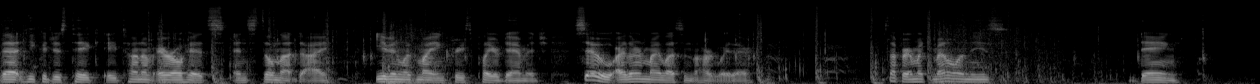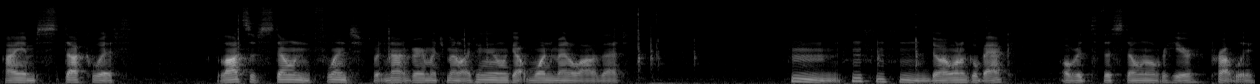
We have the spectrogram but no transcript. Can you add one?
that he could just take a ton of arrow hits and still not die, even with my increased player damage. So I learned my lesson the hard way there. It's not very much metal in these. Dang. I am stuck with lots of stone and flint, but not very much metal. I think I only got one metal out of that. Hmm. Do I want to go back? Over to the stone over here? Probably.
